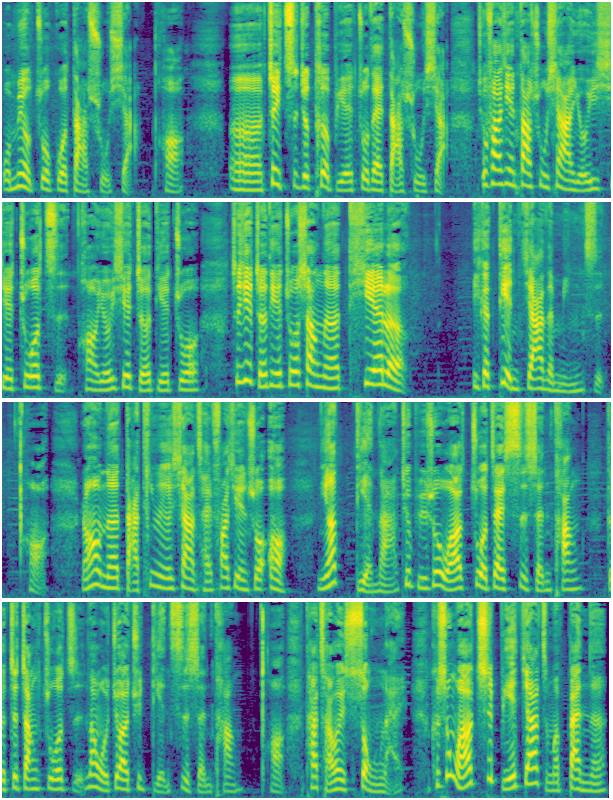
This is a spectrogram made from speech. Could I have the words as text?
我没有坐过大树下。好，呃，这次就特别坐在大树下，就发现大树下有一些桌子，好，有一些折叠桌。这些折叠桌上呢，贴了一个店家的名字，哦，然后呢，打听了一下，才发现说，哦，你要点呐，就比如说我要坐在四神汤的这张桌子，那我就要去点四神汤。哦，他才会送来。可是我要吃别家怎么办呢？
